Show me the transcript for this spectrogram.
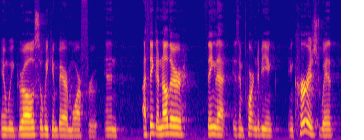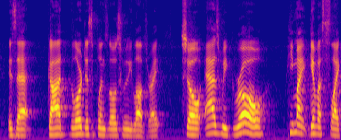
and we grow so we can bear more fruit. And I think another thing that is important to be encouraged with is that God, the Lord disciplines those who he loves, right? So as we grow, he might give us like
